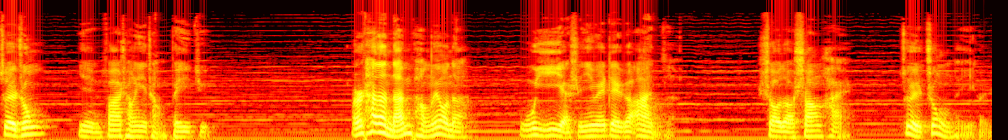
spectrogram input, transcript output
最终引发成一场悲剧。而她的男朋友呢，无疑也是因为这个案子。受到伤害最重的一个人，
